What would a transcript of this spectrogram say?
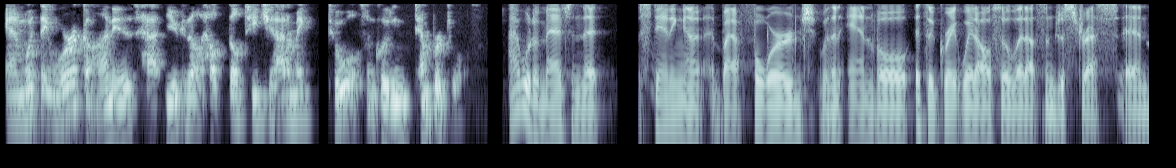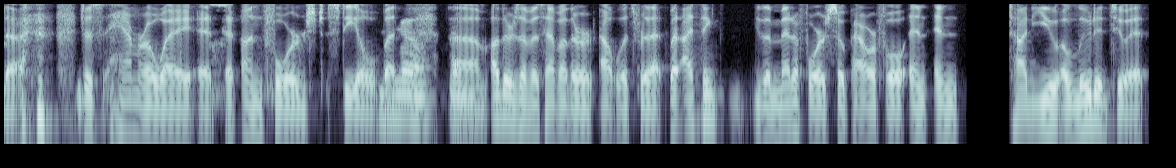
And what they work on is how you can they'll help they'll teach you how to make tools, including tempered tools. I would imagine that standing a, uh, by a forge with an anvil, it's a great way to also let out some distress and uh, just hammer away at, at unforged steel. But yeah. um, others of us have other outlets for that. But I think the metaphor is so powerful. And, and Tod, you alluded to it.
